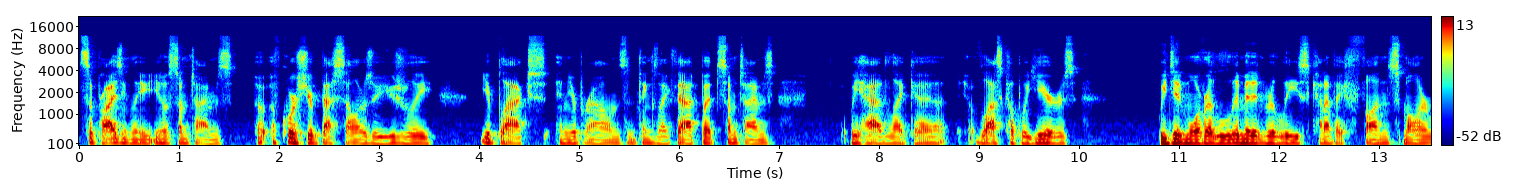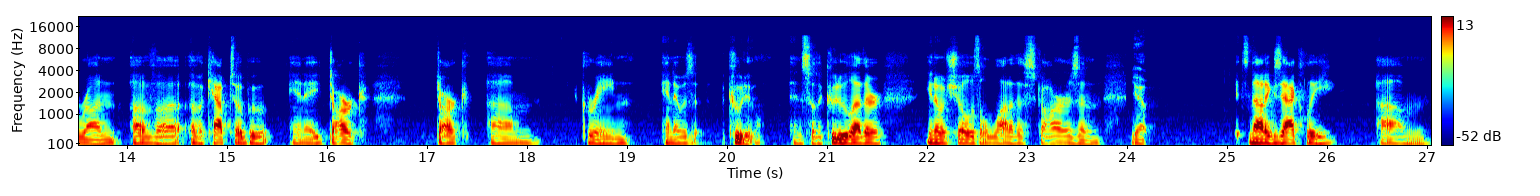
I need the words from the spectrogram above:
surprisingly you know sometimes of course your best sellers are usually your blacks and your browns and things like that but sometimes we had like a last couple of years we did more of a limited release kind of a fun smaller run of a of a cap toe boot in a dark dark um, green and it was kudu and so the kudu leather you know it shows a lot of the scars and Yep. it's not exactly um,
